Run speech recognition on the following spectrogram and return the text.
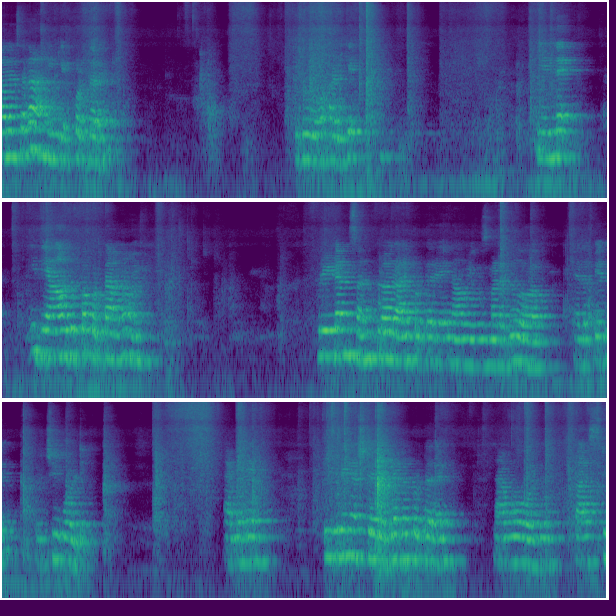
ಒಂದೊಂದು ಸಲ ಹೀಗೆ ಕೊಡ್ತಾರೆ ಇದು ಅಡುಗೆ ಎಣ್ಣೆ ಇದು ಯಾವುದಪ್ಪ ಕೊಟ್ಟಾನು ಸನ್ಫ್ಲವರ್ ಆಯಿಲ್ ಕೊಟ್ಟಾರೆ ನಾವು ಯೂಸ್ ಮಾಡೋದು ಅದಕ್ಕೆ ಅದು? ರುಚಿ ಗೋಲ್ಡ್ ಆಮೇಲೆ ಇದ್ರೇನು ಅಷ್ಟೇ ರೆಗ್ಯುಲರ್ ಕೊಟ್ಟರೆ ನಾವು ಇದು ಕಾಸ್ಟಿ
